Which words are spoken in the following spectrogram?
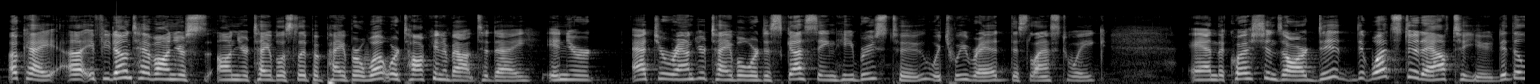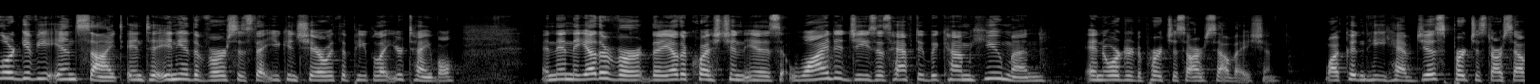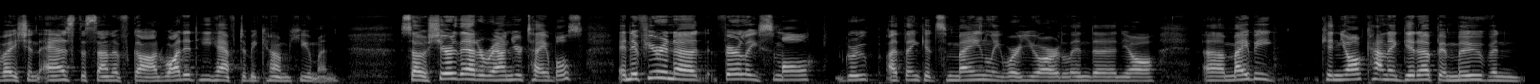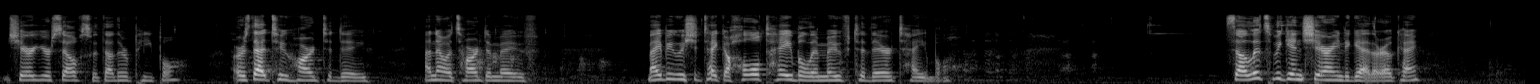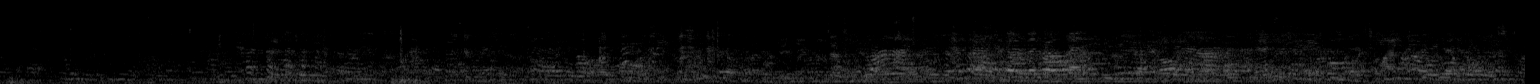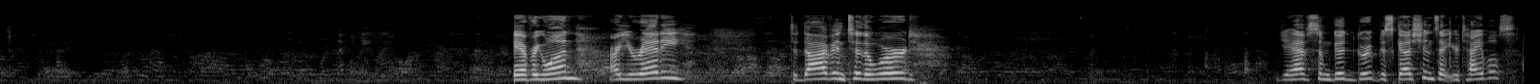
okay, uh, if you don't have on your, on your table a slip of paper, what we're talking about today, in your, at your, around your table, we're discussing Hebrews 2, which we read this last week. And the questions are did, did, what stood out to you? Did the Lord give you insight into any of the verses that you can share with the people at your table? And then the other ver- the other question is why did Jesus have to become human in order to purchase our salvation? Why couldn't he have just purchased our salvation as the son of God? Why did he have to become human? So share that around your tables. And if you're in a fairly small group. I think it's mainly where you are, Linda and y'all. Uh, maybe can y'all kind of get up and move and share yourselves with other people? Or is that too hard to do? I know it's hard to move. Maybe we should take a whole table and move to their table. So let's begin sharing together, okay? Everyone, are you ready to dive into the Word? Do you have some good group discussions at your tables?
